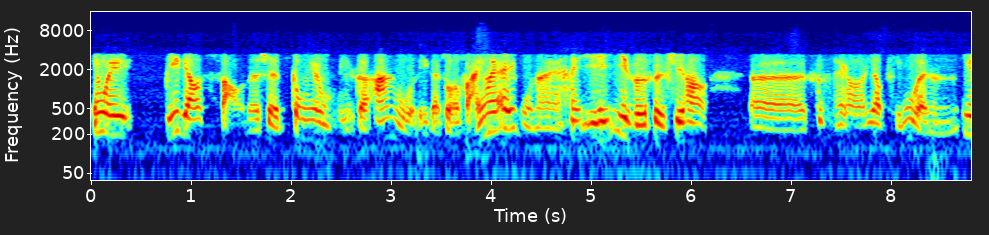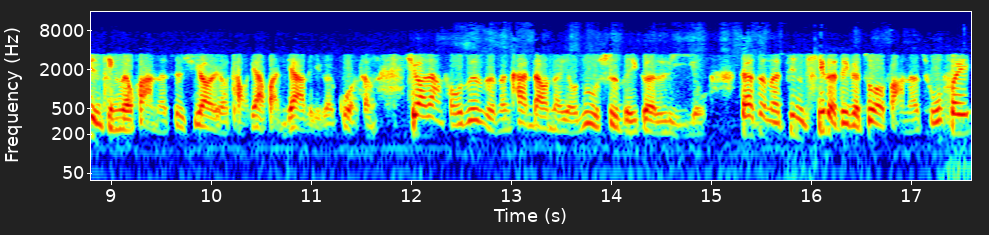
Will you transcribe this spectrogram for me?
因为比较少的是动用一个安抚的一个做法，因为 A 股呢 一一直是需要。呃，市场要要平稳运行的话呢，是需要有讨价还价的一个过程，需要让投资者能看到呢有入市的一个理由。但是呢，近期的这个做法呢，除非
